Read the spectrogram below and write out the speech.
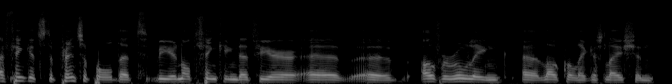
I think it's the principle that we are not thinking that we are uh, uh, overruling uh, local legislation.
